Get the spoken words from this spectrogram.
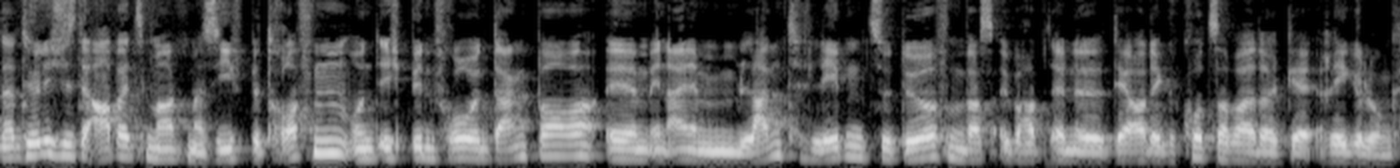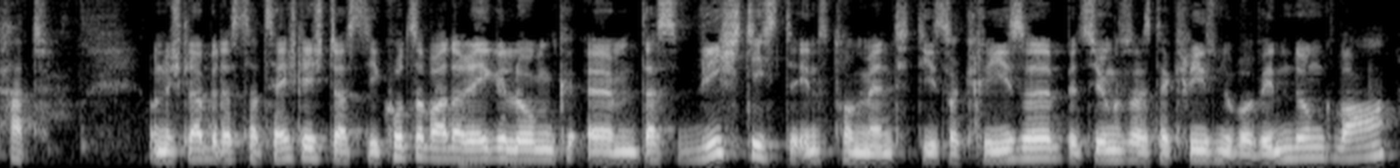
natürlich ist der Arbeitsmarkt massiv betroffen und ich bin froh und dankbar, ähm, in einem Land leben zu dürfen, was überhaupt eine derartige Kurzarbeiterregelung hat. Und ich glaube, dass tatsächlich, dass die Kurzarbeiterregelung ähm, das wichtigste Instrument dieser Krise beziehungsweise der Krisenüberwindung war.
